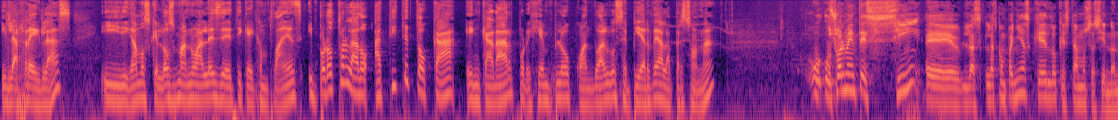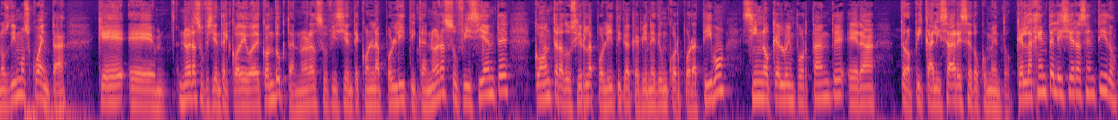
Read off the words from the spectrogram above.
y las reglas, y digamos que los manuales de ética y compliance. Y por otro lado, ¿a ti te toca encarar, por ejemplo, cuando algo se pierde a la persona? Usualmente sí, eh, las, las compañías, ¿qué es lo que estamos haciendo? Nos dimos cuenta que eh, no era suficiente el código de conducta, no era suficiente con la política, no era suficiente con traducir la política que viene de un corporativo, sino que lo importante era tropicalizar ese documento, que la gente le hiciera sentido.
